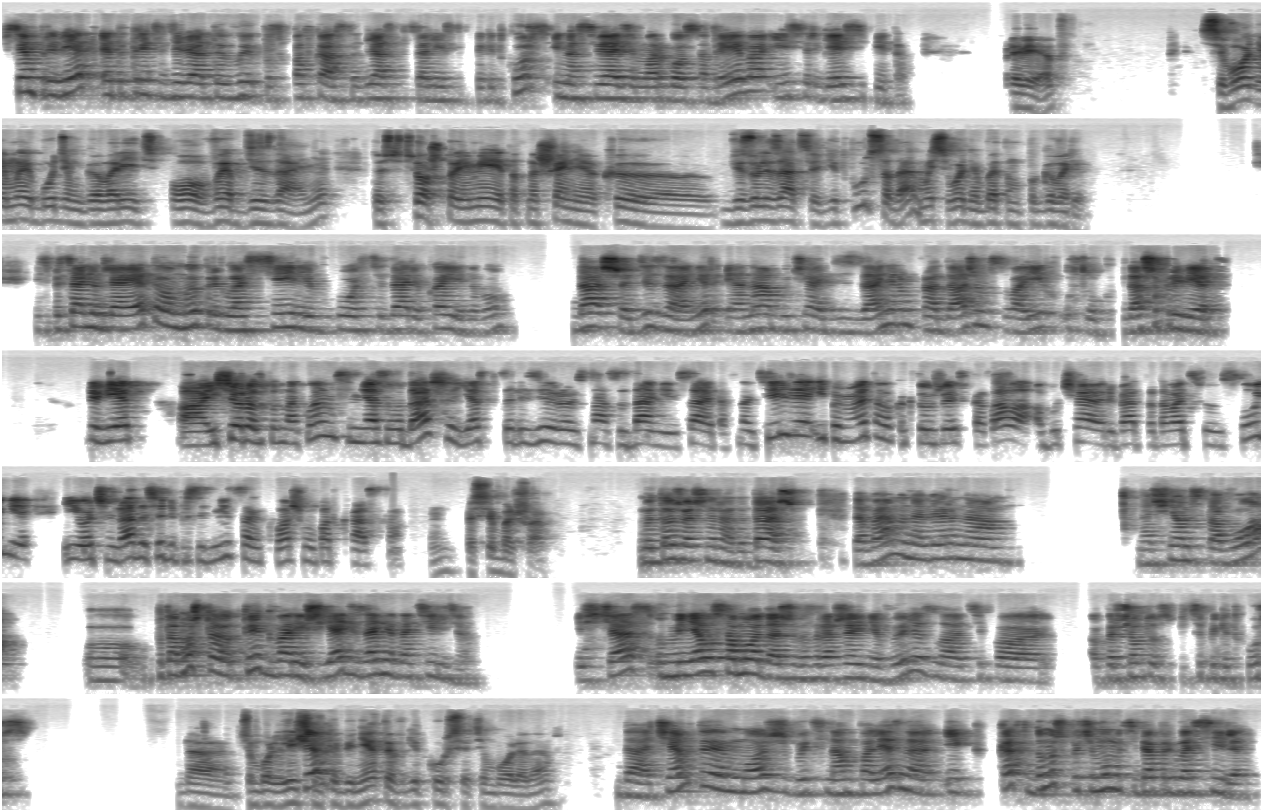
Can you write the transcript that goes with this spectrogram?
Всем привет! Это 39-й выпуск подкаста для специалистов по GetCourse и на связи Марго Савреева и Сергей Сипитов. Привет! Сегодня мы будем говорить о веб-дизайне, то есть все, что имеет отношение к визуализации GetCourse а, да, мы сегодня об этом поговорим. И специально для этого мы пригласили в гости Дарью Каинову. Даша – дизайнер, и она обучает дизайнеров продажам своих услуг. Даша, привет! Привет! А, Еще раз познакомимся. Меня зовут Даша, я специализируюсь на создании сайтов на Тильде, и помимо этого, как ты уже сказала, обучаю ребят продавать свои услуги, и очень рада сегодня присоединиться к вашему подкасту. Спасибо большое. Мы тоже очень рады. Даш, давай мы, наверное, начнем с того, потому что ты говоришь, я дизайнер на Тильде. И сейчас у меня у самой даже возражение вылезло, типа, а при чем тут специфика GetCourse? Да, тем более личные чем... кабинеты в GetCourse е, тем более, да? Да, чем ты можешь быть нам полезна? И как ты думаешь, почему мы тебя пригласили?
